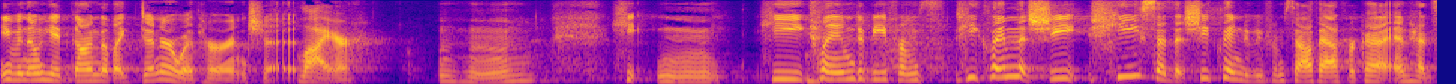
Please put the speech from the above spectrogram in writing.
even though he had gone to like dinner with her and shit. Liar. He, mm, he claimed to be from, he claimed that she, he said that she claimed to be from South Africa and had,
